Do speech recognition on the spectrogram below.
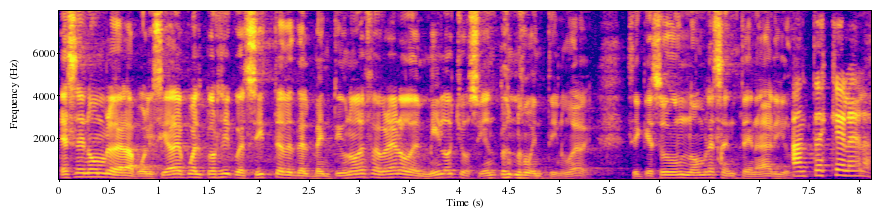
Ese nombre de la Policía de Puerto Rico existe desde el 21 de febrero de 1899. Así que eso es un nombre centenario, Antes que Lela.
